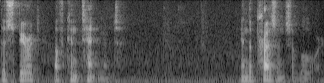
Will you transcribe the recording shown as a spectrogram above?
the spirit of contentment in the presence of the Lord.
